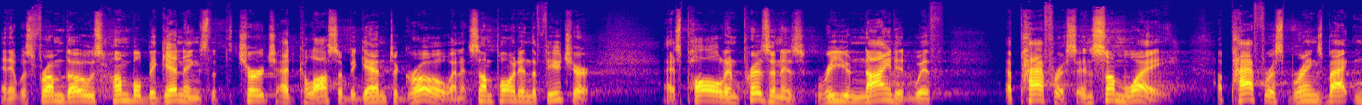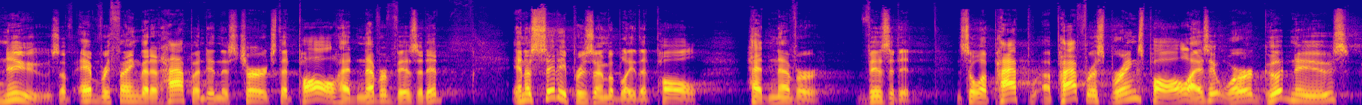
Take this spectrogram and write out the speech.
And it was from those humble beginnings that the church at Colossae began to grow. And at some point in the future, as Paul in prison is reunited with Epaphras in some way, Epaphras brings back news of everything that had happened in this church that Paul had never visited, in a city, presumably, that Paul had never visited. So Epaphras brings Paul, as it were, good news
